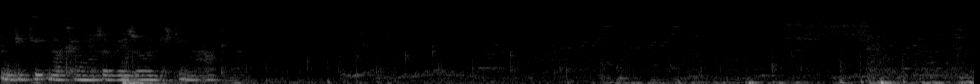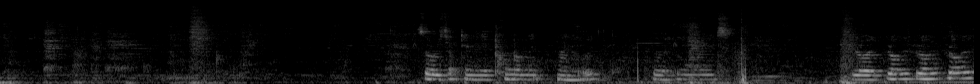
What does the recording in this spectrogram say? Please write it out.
die Gegner können ja sowieso nicht die Marke. So, ich habe den Netrunner mit meiner Ult geholt. Lol, lol, lol, lol.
